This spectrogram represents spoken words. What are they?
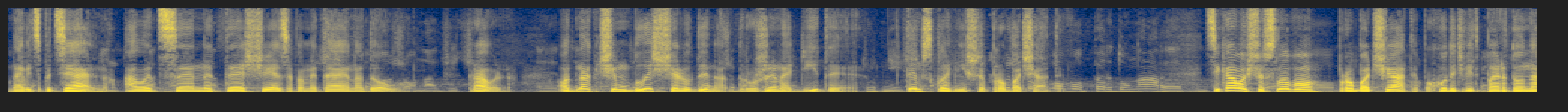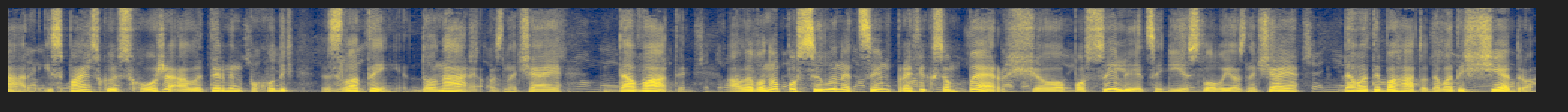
навіть спеціально, але це не те, що я запам'ятаю надовго. Правильно. Однак, чим ближча людина, дружина, діти, тим складніше пробачати. Цікаво, що слово пробачати походить від пердонари. Іспанською схоже, але термін походить з латині. Донаре означає давати, але воно посилене цим префіксом пер, що посилює це дієслово і означає давати багато, давати щедро.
